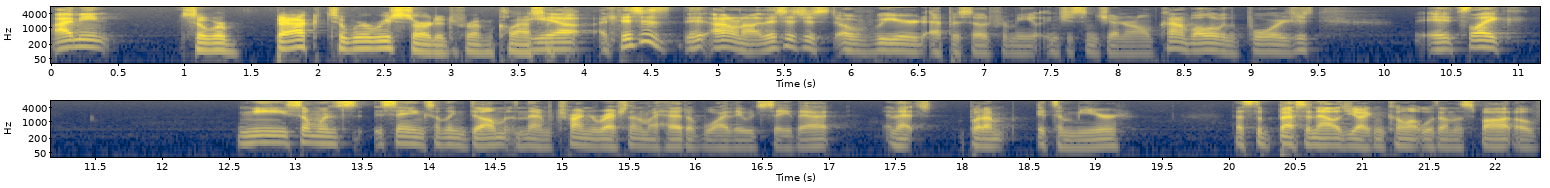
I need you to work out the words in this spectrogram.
I mean, so we're back to where we started from classic. Yeah, this is I don't know. This is just a weird episode for me, and just in general. I'm kind of all over the board. It's just it's like me, someone's saying something dumb, and then I'm trying to ration in my head of why they would say that, and that's but I'm it's a mirror. That's the best analogy I can come up with on the spot of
